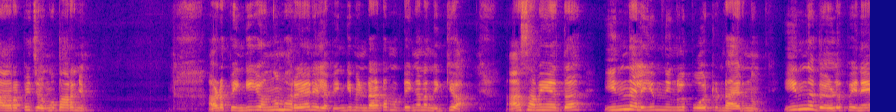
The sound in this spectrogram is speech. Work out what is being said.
തറപ്പിച്ചങ്ങ് പറഞ്ഞു. അവിടെ പിങ്കിക്ക് ഒന്നും പറയാനില്ല. പിങ്കി മിണ്ടാട്ടം മുട്ടി ഇങ്ങനെ നിൽക്കുക ആ സമയത്ത് ഇന്നലെയും നിങ്ങൾ പോയിട്ടുണ്ടായിരുന്നു. ഇന്ന് വെളുപ്പിനെ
